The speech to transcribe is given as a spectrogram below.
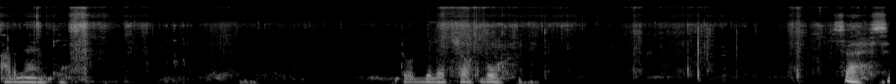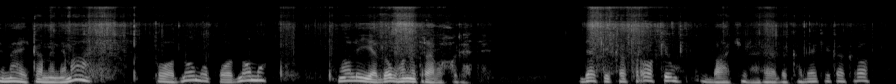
гарненький. Тут білячок був. Все, сімейками нема. По одному, по одному. Ну, але є, довго не треба ходити. Декілька кроків бачиш гребика, декілька кроків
